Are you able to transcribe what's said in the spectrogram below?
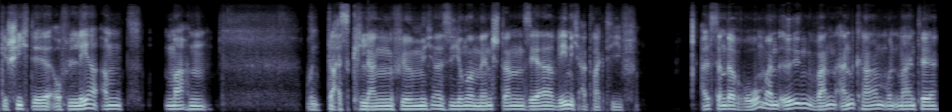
Geschichte auf Lehramt machen Und das klang für mich als junger Mensch dann sehr wenig attraktiv. Als dann der Roman irgendwann ankam und meinte,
